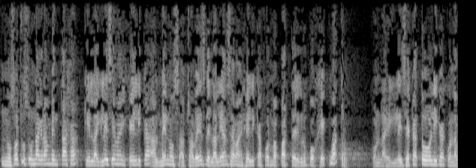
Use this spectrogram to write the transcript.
nosotros una gran ventaja que la iglesia evangélica, al menos a través de la alianza evangélica, forma parte del grupo G4 con la Iglesia Católica, con la,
